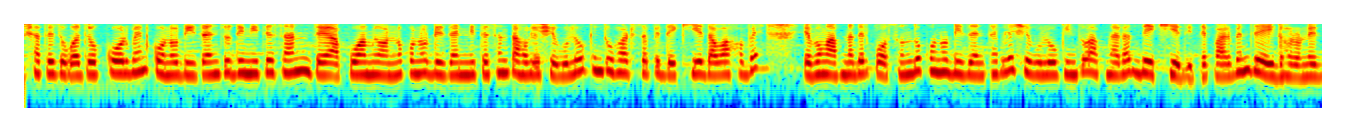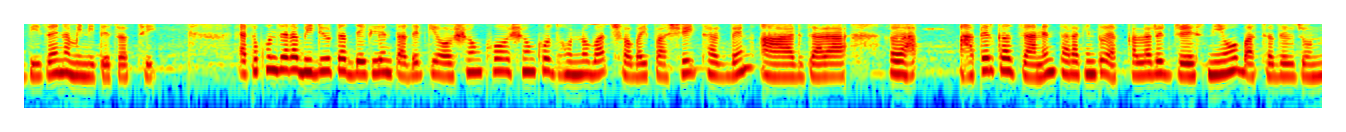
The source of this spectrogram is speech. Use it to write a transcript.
সাথে যোগাযোগ করবেন। কোনো ডিজাইন যদি নিতে চান যে, আপু, আমি অন্য কোনো ডিজাইন নিতে চান, তাহলে সেগুলোও কিন্তু হোয়াটসঅ্যাপে দেখিয়ে দেওয়া হবে এবং আপনাদের পছন্দ কোনো ডিজাইন থাকলে সেগুলোও কিন্তু আপনারা দেখিয়ে দিতে পারবেন যে, এই ধরনের ডিজাইন আমি নিতে চাচ্ছি। এতক্ষণ যারা ভিডিওটা দেখলেন, তাদেরকে অসংখ্য অসংখ্য ধন্যবাদ। সবাই পাশেই থাকবেন। আর যারা হাতের কাজ জানেন, তারা কিন্তু এক কালারের ড্রেস নিয়েও বাচ্চাদের জন্য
